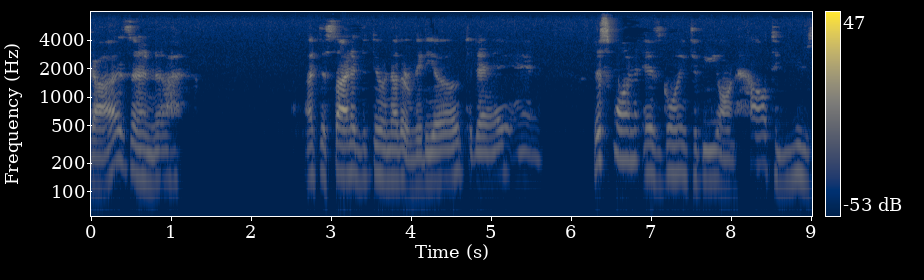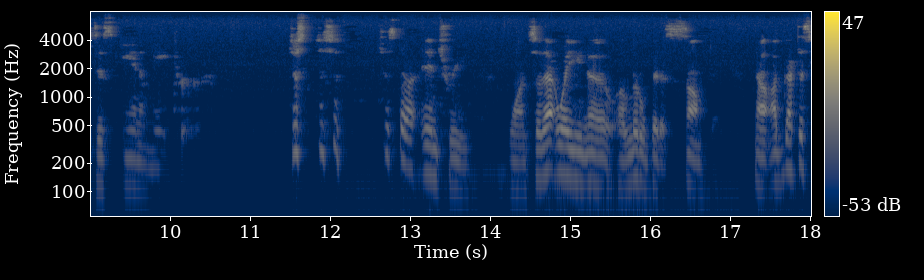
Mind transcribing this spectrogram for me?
guys and uh, I decided to do another video today and this one is going to be on how to use this animator. Just just a, just a entry one so that way you know a little bit of something. Now I've got this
